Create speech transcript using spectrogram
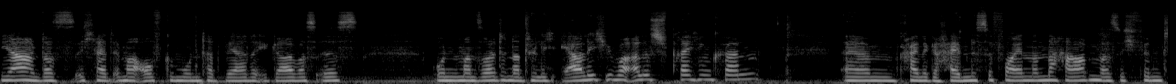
ja, dass ich halt immer aufgemuntert werde, egal was ist. Und man sollte natürlich ehrlich über alles sprechen können, ähm, keine Geheimnisse voreinander haben. Also ich finde,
